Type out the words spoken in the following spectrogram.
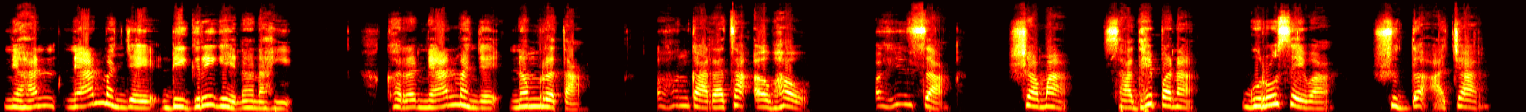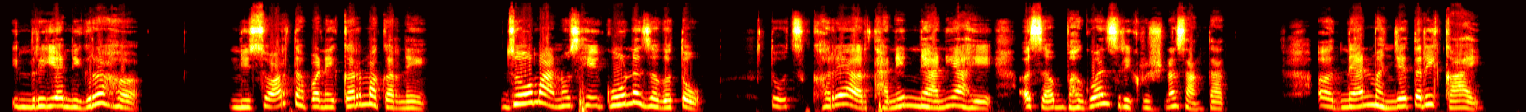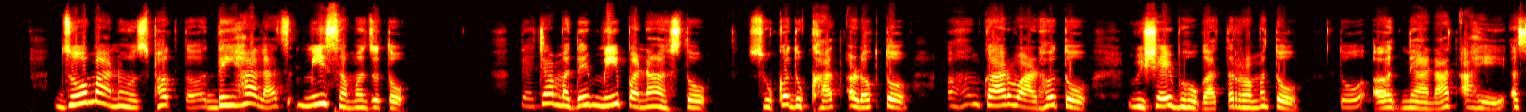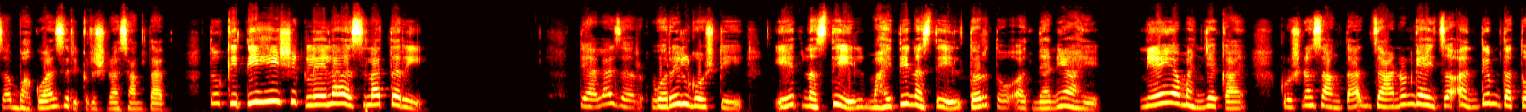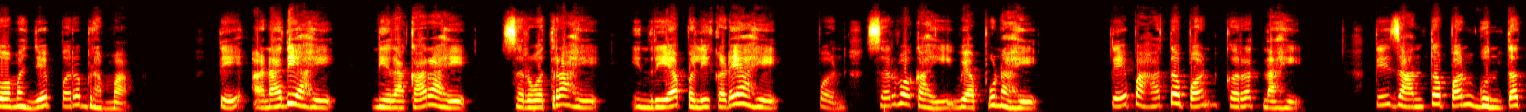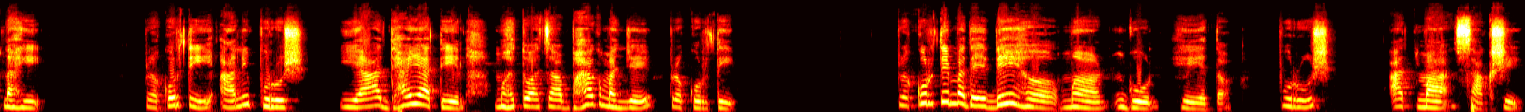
ज्ञान ज्ञान म्हणजे डिग्री घेणं नाही. खरं ज्ञान म्हणजे नम्रता अहंकाराचा अभाव अहिंसा क्षमा साधेपणा गुरुसेवा शुद्ध आचार इंद्रिय निग्रह निस्वार्थपणे कर्म करणे. जो माणूस हे गुण जगतो तोच खऱ्या अर्थाने ज्ञानी आहे असं भगवान श्रीकृष्ण सांगतात. अज्ञान म्हणजे तरी काय? जो माणूस फक्त देहालाच मी समजतो त्याच्यामध्ये मीपणा असतो सुखदुःखात अडकतो अहंकार वाढवतो विषय भोगात रमतो तो अज्ञानात आहे असं भगवान श्रीकृष्ण सांगतात. तो कितीही शिकलेला असला तरी त्याला जर वरील गोष्टी येत नसतील माहिती नसतील तर तो अज्ञानी आहे. ज्ञेय म्हणजे काय? कृष्ण सांगतात जाणून घ्यायचं अंतिम तत्व म्हणजे परब्रह्मा. ते अनादी आहे निराकार आहे सर्वत्र आहे इंद्रिया पलीकडे आहे पण सर्व काही व्यापून आहे. ते पाहतं पण करत नाही. ते जाणतं पण गुंतत नाही. प्रकृती आणि पुरुष या अध्यायातील महत्त्वाचा भाग म्हणजे प्रकृती. प्रकृतीमध्ये देह मन गुण हे येतं. पुरुष आत्मा साक्षी.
